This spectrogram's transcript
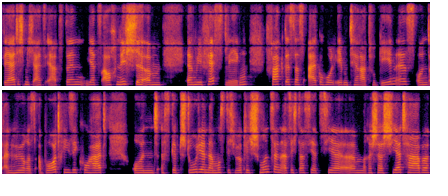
werde ich mich als Ärztin jetzt auch nicht ähm, irgendwie festlegen. Fakt ist, dass Alkohol eben teratogen ist und ein höheres Abortrisiko hat. Und es gibt Studien, da musste ich wirklich schmunzeln, als ich das jetzt hier ähm, recherchiert habe.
